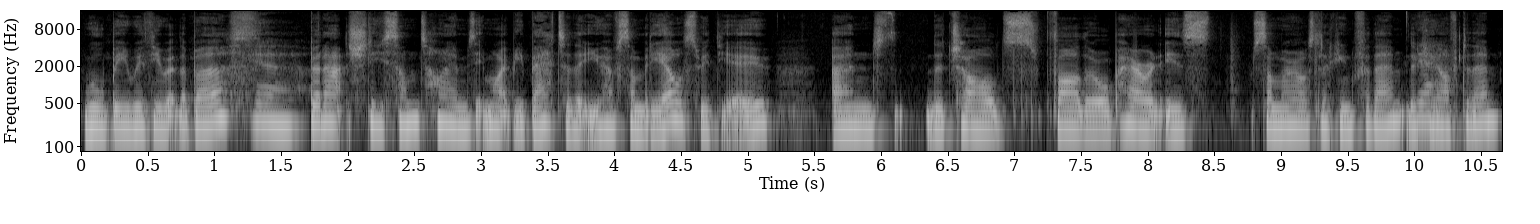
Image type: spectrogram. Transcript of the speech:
will be with you at the birth. Yeah. But actually, sometimes it might be better that you have somebody else with you and the child's father or parent is somewhere else looking for them, looking Yeah. after them.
